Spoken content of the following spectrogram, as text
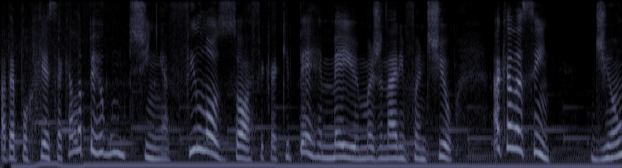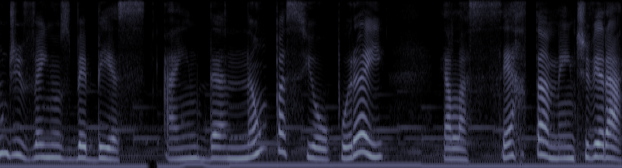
Até porque se aquela perguntinha filosófica que permeia o imaginário infantil, aquela assim, de onde vêm os bebês, ainda não passeou por aí, ela certamente virá.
